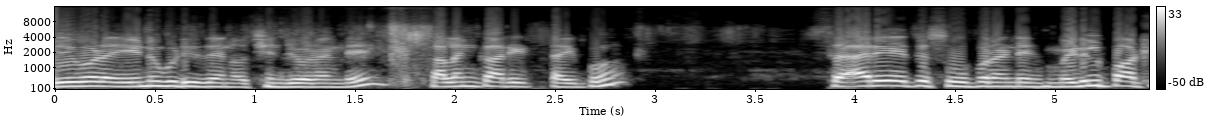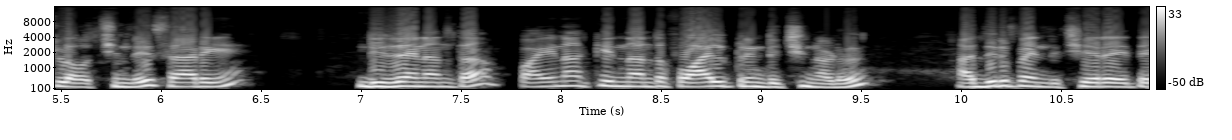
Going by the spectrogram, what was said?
ఇది కూడా ఏనుగు డిజైన్ వచ్చింది చూడండి. కలంకారీ టైపు. శారీ అయితే సూపర్ అండి. మిడిల్ పార్ట్లో వచ్చింది శారీ. డిజైన్ అంతా పైన కింద అంతా ఫాయిల్ ప్రింట్ ఇచ్చినాడు. అదిరిపోయింది చీర అయితే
